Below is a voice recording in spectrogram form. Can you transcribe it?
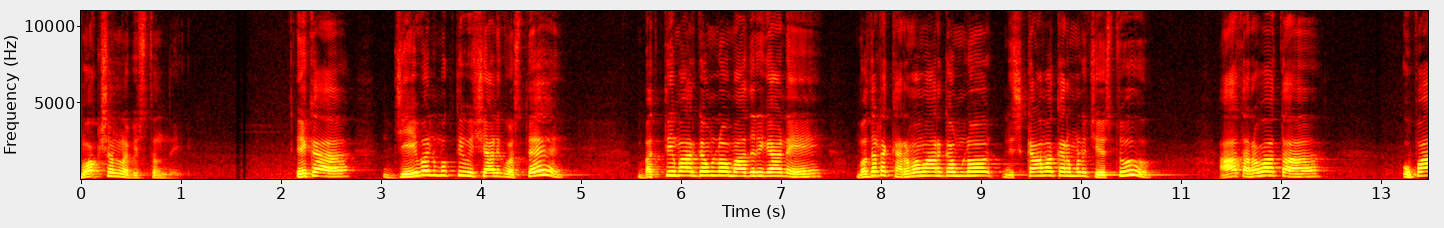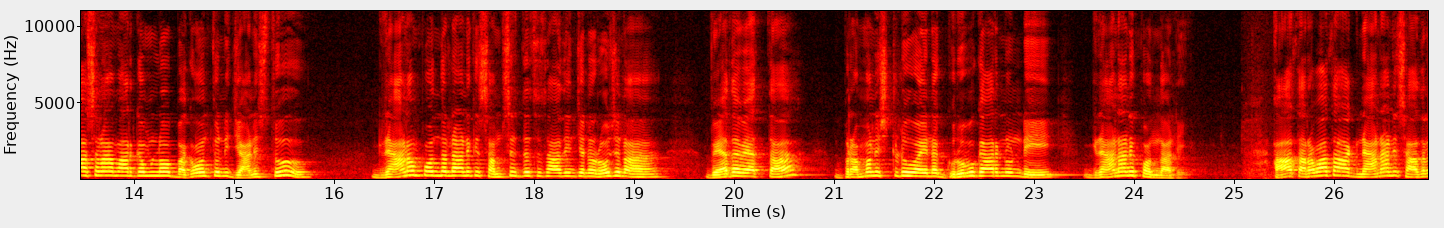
మోక్షం లభిస్తుంది. ఇక జీవన్ముక్తి విషయానికి వస్తే భక్తి మార్గంలో మాదిరిగానే మొదట కర్మ మార్గంలో నిష్కామ కర్మలు చేస్తూ ఆ తర్వాత ఉపాసనా మార్గంలో భగవంతుని ధ్యానిస్తూ జ్ఞానం పొందడానికి సంసిద్ధత సాధించిన రోజున వేదవేత్త బ్రహ్మనిష్ఠుడు అయిన గురువు గారి నుండి జ్ఞానాన్ని పొందాలి. ఆ తర్వాత ఆ జ్ఞానాన్ని సాధన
